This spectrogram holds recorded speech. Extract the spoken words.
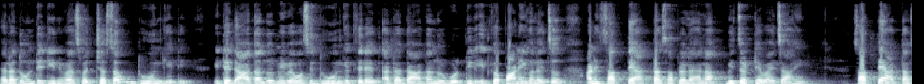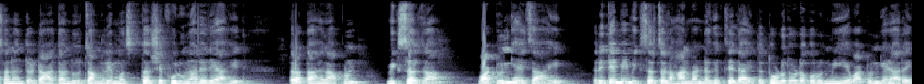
ह्याला दोन ते तीन वेळा स्वच्छ असं धुवून घेते. इथे डाळ तांदूळ मी व्यवस्थित धुवून घेतलेले आहेत. आता डाळ तांदूळ बुडतील इतकं पाणी घालायचं आणि सात ते आठ तास आपल्याला ह्याला भिजत ठेवायचं आहे. सात ते आठ तासानंतर डाळ तांदूळ चांगले मस्त असे फुलून आलेले आहेत. तर आता ह्याला आपण मिक्सरला वाटून घ्यायचं आहे. तर इथे मी मिक्सरचं लहान भांडं घेतलेलं आहे. तर थोडं थोडं करून मी हे वाटून घेणार आहे.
